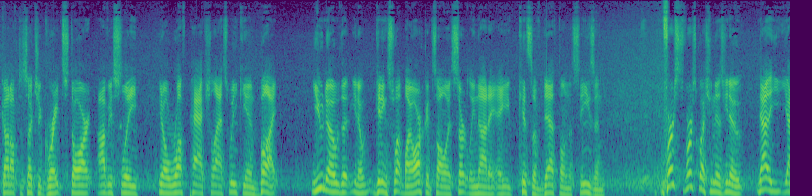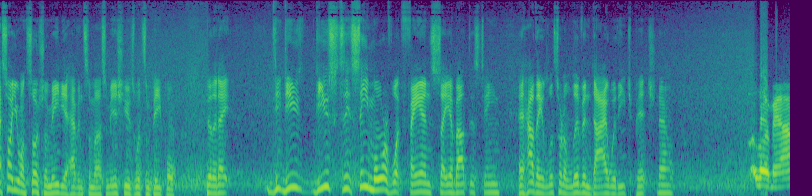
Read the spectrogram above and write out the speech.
Got off to such a great start. Obviously, you know, rough patch last weekend, but you know that you know getting swept by Arkansas is certainly not a, a kiss of death on the season. First, first question is, you know, now you, I saw you on social media having some uh, some issues with some people the other day. Do, do, you do you see more of what fans say about this team and how they sort of live and die with each pitch now? Look, man, I,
